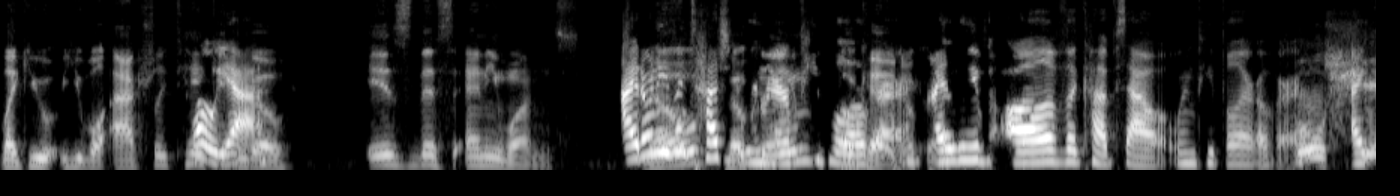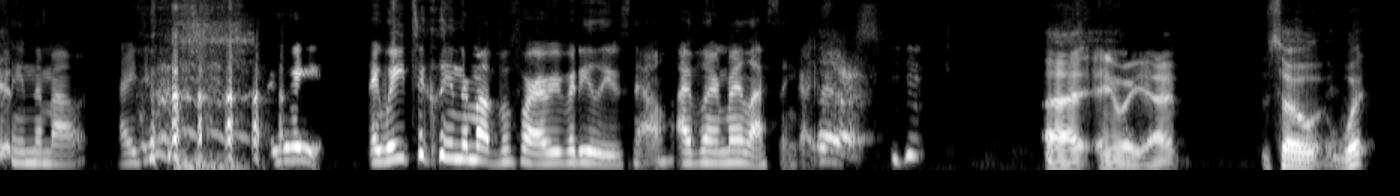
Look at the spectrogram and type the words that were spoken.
Like you, you will actually take Oh, it yeah. and go, "Is this anyone's?" I don't even No? touch No it when there are cream? people Okay, over. no I leave all of the cups out when people are over. I Bullshit. clean them out. I do. I wait. I wait to clean them up before everybody leaves now. I've learned my lesson, guys. Uh, anyway, yeah. So what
